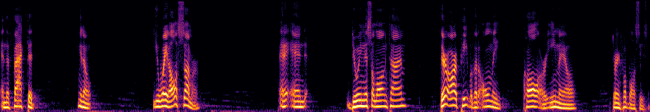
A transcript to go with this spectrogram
And the fact that, you know, you wait all summer and, and doing this a long time, there are people that only call or email during football season.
